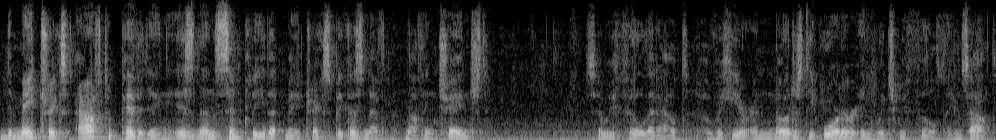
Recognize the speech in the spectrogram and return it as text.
the matrix after pivoting is then simply that matrix because nothing changed. So we fill that out over here. And notice the order in which we fill things out.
